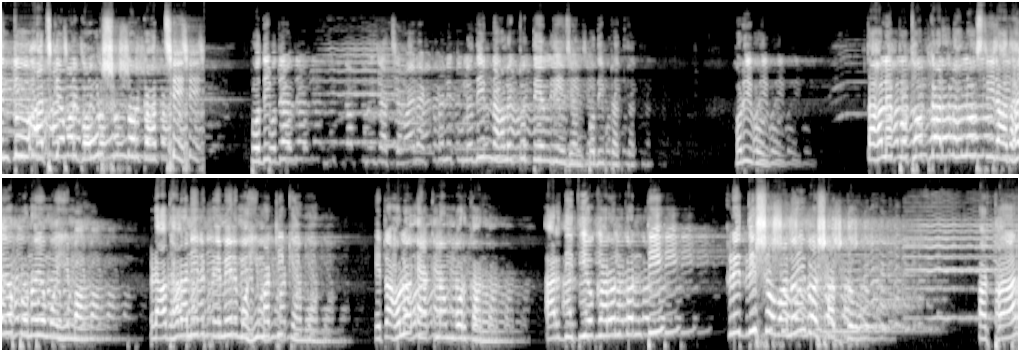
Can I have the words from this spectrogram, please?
কিন্তু আজকে আমার গৌর সুন্দর কাঁদছে। প্রদীপটা যাচ্ছে। মায়েরা একটুখানি তুলে দিন না হলে একটু তেল দিয়ে যান প্রদীপটাতে হরি বল। তাহলে প্রথম কারণ হলো শ্রী রাধায় প্রণয় মহিমা। রাধারানীর প্রেমের মহিমাটি কেমন? এটা হলো এক নম্বর কারণ। আর দ্বিতীয় কারণ কোনটি? বা সাধ্য অর্থাৎ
